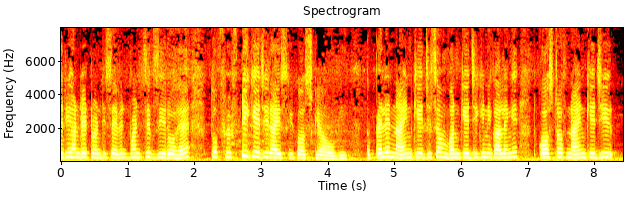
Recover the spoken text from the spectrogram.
327.60 है तो फिफ्टी के जी राइस की कॉस्ट क्या होगी? तो पहले नाइन के जी से हम वन के जी की निकालेंगे तो कॉस्ट ऑफ़ 9 kg जो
